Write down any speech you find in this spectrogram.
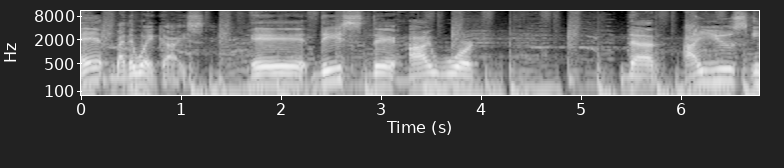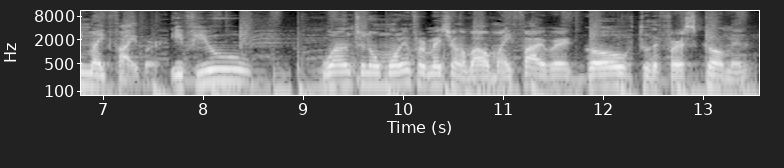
And by the way, guys, uh, this the artwork that I use in my Fiverr If you want to know more information about my Fiverr go to the first comment.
